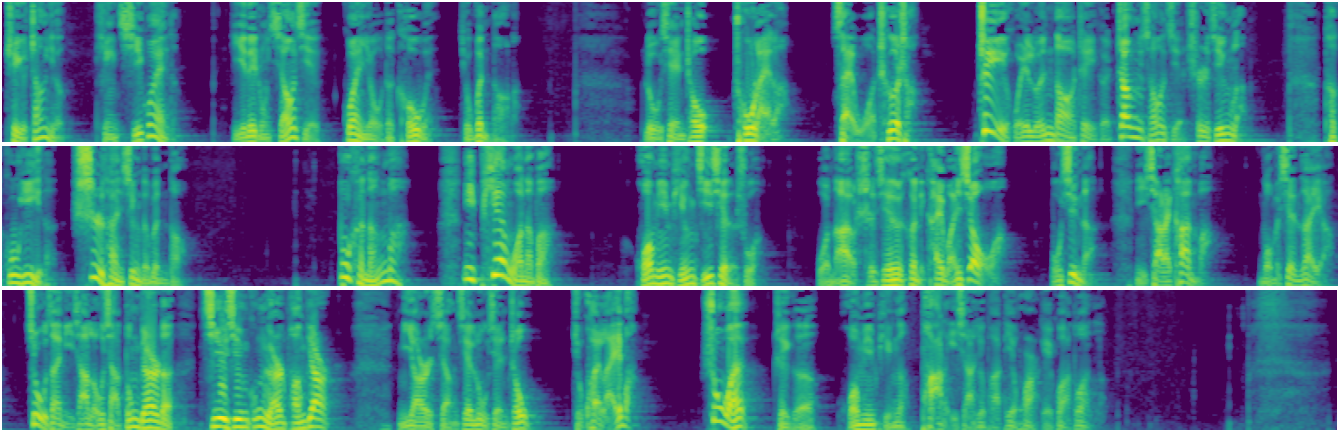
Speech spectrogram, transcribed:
这个张颖挺奇怪的，以那种小姐惯有的口吻就问到了。陆宪洲出来了，在我车上，这回轮到这个张小姐吃惊了，她故意的试探性的问道：“不可能吧？你骗我呢吧？”黄民平急切的说：“我哪有时间和你开玩笑啊？不信呢？”你下来看吧，我们现在呀就在你家楼下东边的街心公园旁边。你要是想见陆宪洲，就快来吧。说完，这个黄民平啊，啪的一下就把电话给挂断了。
